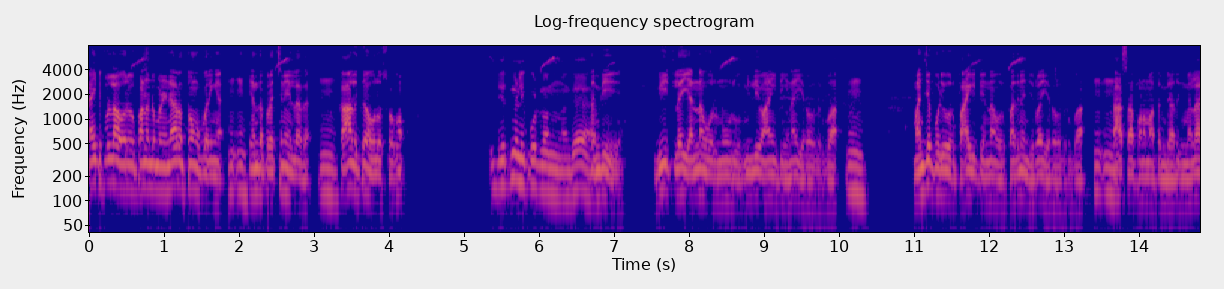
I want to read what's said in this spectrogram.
நைட்டு ஃபுல்லாக ஒரு பன்னெண்டு மணி நேரம் தூங்க போகிறீங்க. எந்த பிரச்சனையும் இல்லாத. காலுக்கு அவ்வளோ சுகம். இது எத்தனை நாளைக்கு போட்டு வரணும் தம்பி வீட்டில் எண்ணெய் ஒரு நூறு மில்லி வாங்கிட்டீங்கன்னா இருபது ரூபா. ம். மஞ்சள் பொடி ஒரு பாக்கெட் என்ன ஒரு பதினஞ்சு ரூபா இருபது ரூபா. காசா பணமா தம்பி அதுக்கு மேலே?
